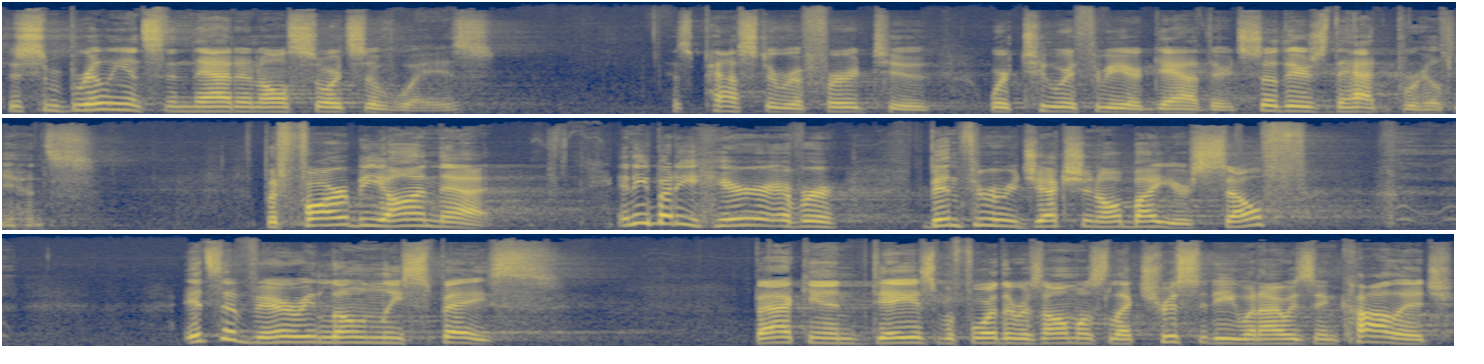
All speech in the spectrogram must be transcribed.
There's some brilliance in that in all sorts of ways. As Pastor referred to, where two or three are gathered. So there's that brilliance. But far beyond that, anybody here ever been through rejection all by yourself? It's a very lonely space. Back in days before there was almost electricity when I was in college,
